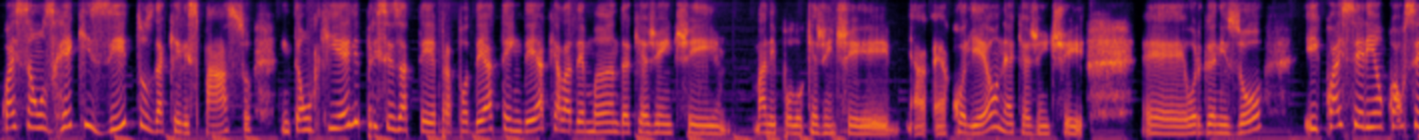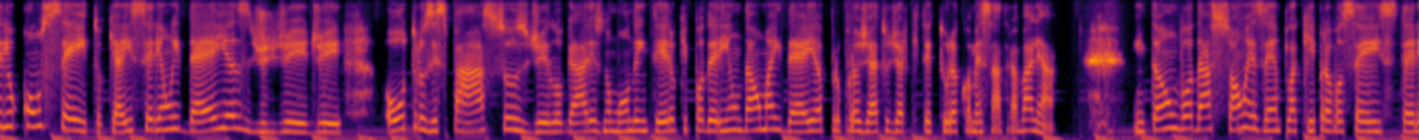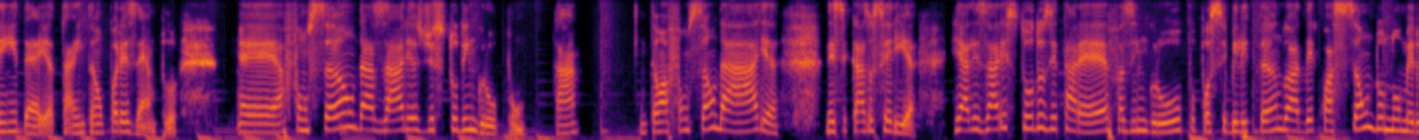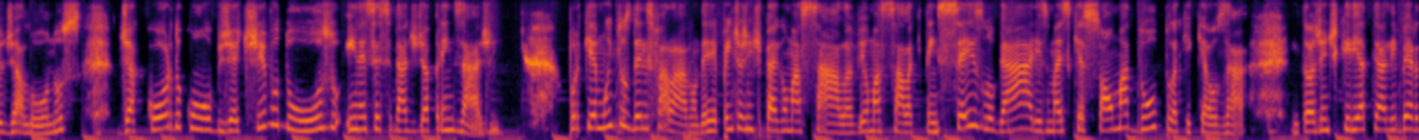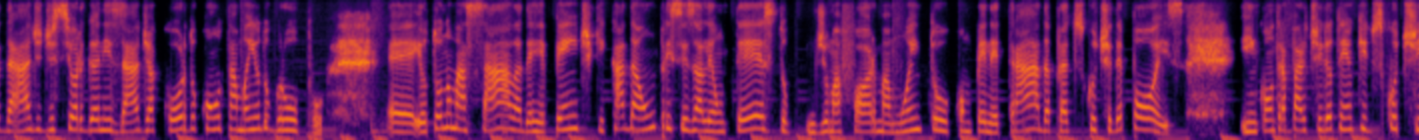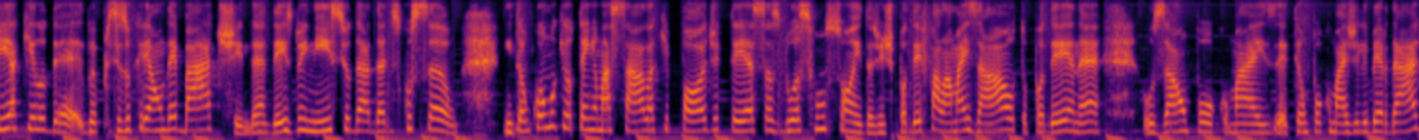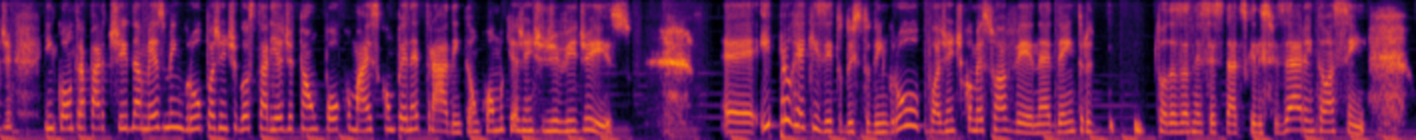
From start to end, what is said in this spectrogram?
quais são os requisitos daquele espaço, então o que ele precisa ter para poder atender aquela demanda que a gente manipulou, que a gente é, acolheu, né, que a gente é, organizou, e quais seriam, qual seria o conceito, que aí seriam ideias de, de, de outros espaços, de lugares no mundo inteiro que poderiam dar uma ideia para o projeto de arquitetura começar a trabalhar. Então, vou dar só um exemplo aqui para vocês terem ideia, tá? Então, por exemplo, é, a função das áreas de estudo em grupo, tá? Então, a função da área, nesse caso, seria realizar estudos e tarefas em grupo, possibilitando a adequação do número de alunos de acordo com o objetivo do uso e necessidade de aprendizagem. Porque muitos deles falavam, de repente a gente pega uma sala, vê uma sala que tem seis lugares, mas que é só uma dupla que quer usar. Então a gente queria ter a liberdade de se organizar de acordo com o tamanho do grupo. É, eu estou numa sala, de repente, que cada um precisa ler um texto de uma forma muito compenetrada para discutir depois. E em contrapartida, eu tenho que discutir aquilo, de, eu preciso criar um debate, né, desde o início da, da discussão. Então, como que eu tenho uma sala que pode ter essas duas funções, a gente poder falar mais alto, poder, né, usar um pouco mais, eh, ter um pouco mais de liberdade, em contrapartida, mesmo em grupo, a gente gostaria de estar um pouco mais compenetrada, então como que a gente divide isso? É, e para o requisito do estudo em grupo, a gente começou a ver, né, dentro todas as necessidades que eles fizeram. Então, assim,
